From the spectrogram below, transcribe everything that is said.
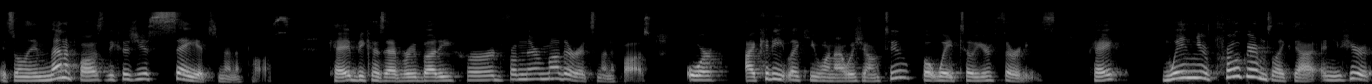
It's only menopause because you say it's menopause. Okay. Because everybody heard from their mother it's menopause. Or I could eat like you when I was young too, but wait till your 30s. Okay. when you're programmed like that and you hear it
